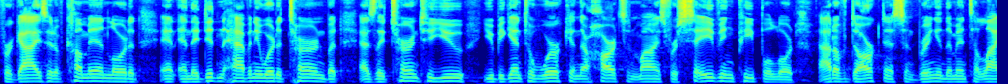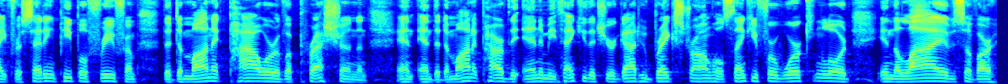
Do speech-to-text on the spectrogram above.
for guys that have come in, Lord, and, and, and they didn't have anywhere to turn, but as they turn to you, you begin to work in their hearts and minds for saving people, Lord, out of darkness and bringing them into light, for setting people free from the demonic power of oppression and, and, and the demonic power of the enemy. Thank you that you're a God who breaks strongholds. Thank you for working, Lord, in the lives of our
